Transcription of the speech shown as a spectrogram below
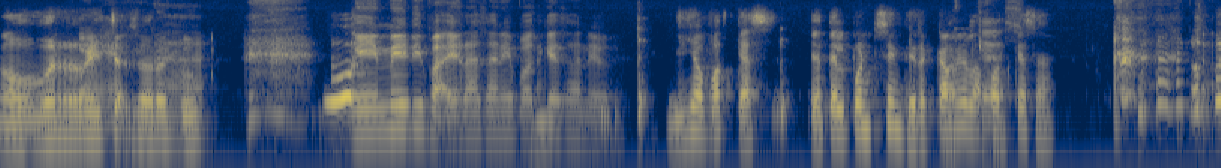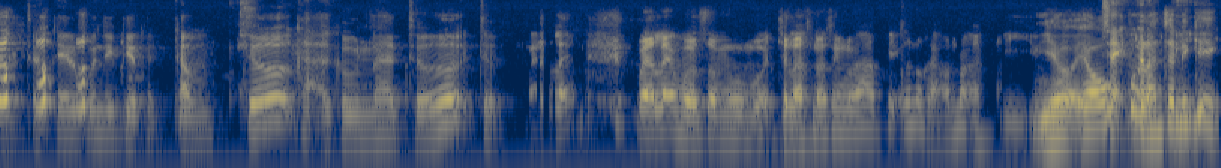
ngawuri cok suaraku. Ngene tiba rasane podcastan yo. Iya podcast. Ya telepon sing direkam ya lah podcast ah. Cuk, telepon sing direkam. Cuk, gak guna, Cuk. Cuk. Pelek bosomu mbok jelasno sing luwih apik ngono gak ono. ah. Iya. Yo yo Cek apa lancen iki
